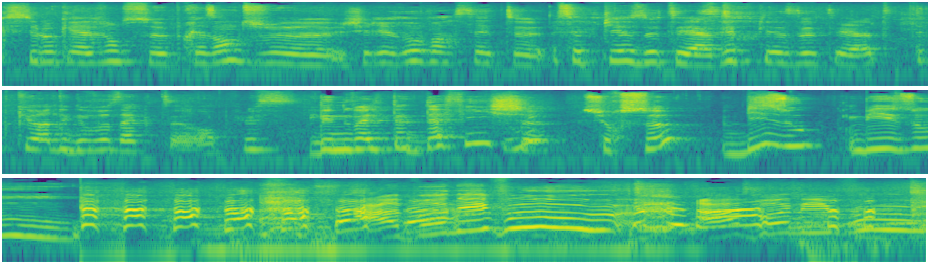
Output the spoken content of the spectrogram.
si l'occasion se présente, je- j'irai revoir cette, euh, Cette pièce de théâtre. cette pièce de théâtre. Peut-être qu'il y aura des nouveaux acteurs en plus. Des nouvelles têtes d'affiche. Sur ce, bisous. Bisous Abonnez-vous Abonnez-vous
